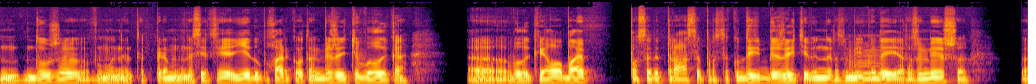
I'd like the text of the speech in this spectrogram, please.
дуже в мене так прям на сіті, я їду по Харкову, там біжить велика, е, великий алабай посеред траси, просто кудись біжить, і він не розуміє, Мгм. куди. Я розумію, що е,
